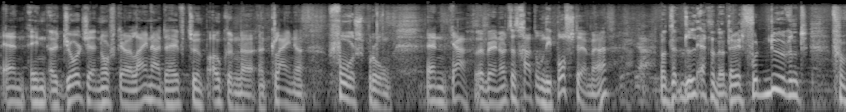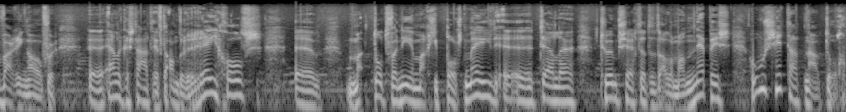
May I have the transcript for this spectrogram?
En in uh, Georgia en North Carolina daar heeft Trump ook een, uh, een, kleine voorsprong. En ja, Bernard, het gaat om die poststemmen. Hè? Ja. Want er is voortdurend verwarring over. elke staat heeft andere regels. tot wanneer mag je post meetellen? Trump zegt dat het allemaal nep is. Hoe zit dat nou toch?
